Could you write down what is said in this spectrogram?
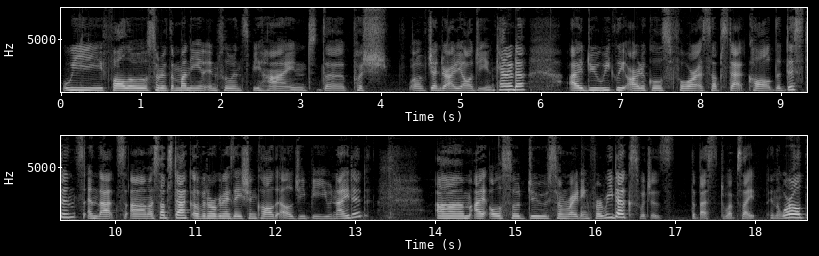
We follow sort of the money and influence behind the push of gender ideology in Canada. I do weekly articles for a Substack called The Distance, and that's um, a Substack of an organization called LGB United. Um, I also do some writing for Reduxx, which is the best website in the world.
